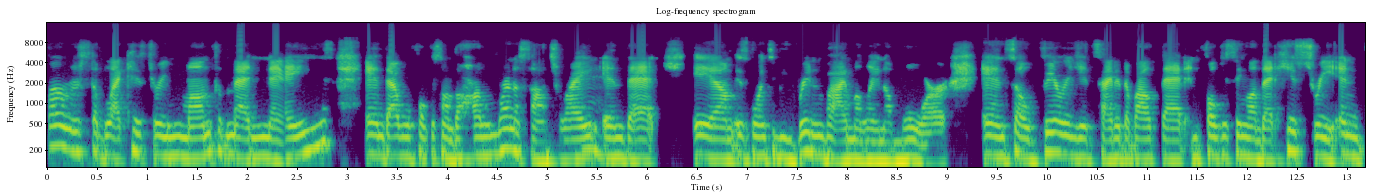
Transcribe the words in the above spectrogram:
first Black History Month matinees, and that will focus on the Harlem Renaissance, right? Mm. And that um, is going to be written by Malena Moore, and so very excited about that and focusing on that history and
